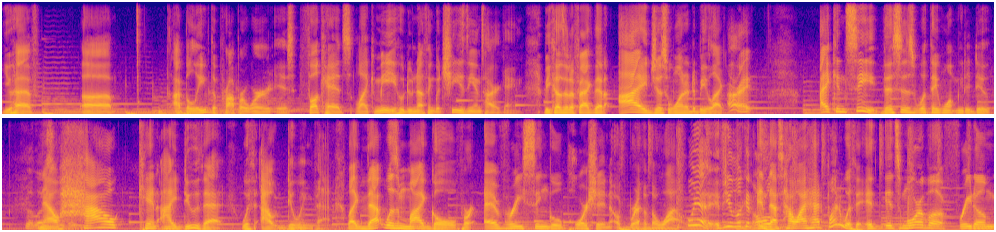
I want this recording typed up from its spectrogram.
you have uh I believe the proper word is fuckheads like me who do nothing but cheese the entire game. Because of the fact that I just wanted to be like, all right, I can see this is what they want me to do. Now, see if they- how can I do that without doing that? Like that was my goal for every single portion of Breath of the Wild. Well, yeah. If you look at all, And that's how I had fun with it. it. It's more of a freedom.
